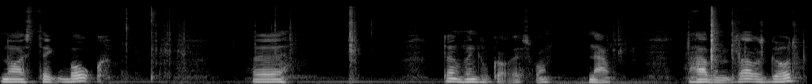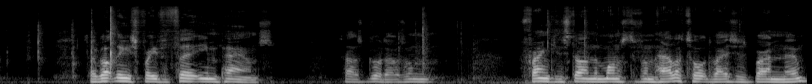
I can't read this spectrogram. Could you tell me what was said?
Nice thick book. Uh, don't think I've got this one. No, I haven't. So that was good. So I got these three for thirteen pounds. So that was good. That was on Frankenstein the Monster from Hell. I talked about this as brand new.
